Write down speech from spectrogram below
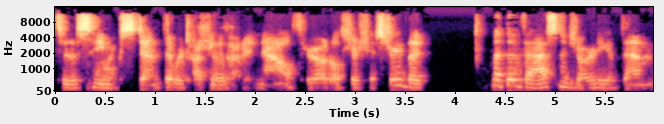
to the same extent that we're talking sure. about it now throughout all church history. But but the vast majority of them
